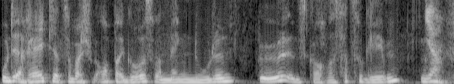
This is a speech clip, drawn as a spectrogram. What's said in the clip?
Und er rät ja zum Beispiel auch bei größeren Mengen Nudeln Öl ins Kochwasser zu geben. Ja,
